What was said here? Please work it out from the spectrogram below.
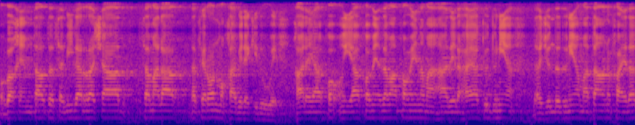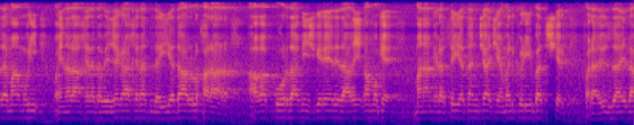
وبښیم تاسو ته سبیل الرشاد سمه لار د فرعون مقابله کي ده وویل قال یا قومه زما قومه انما هذه الحیاة الدنیا دا ژوند د دنیا متاع فایده ده معمولي وان الاخرة بېشکه اخرت لهی دار القرار هغه کور د همیشګرۍ دی د هغې غم وکړئ من عمل سیئة چا چي عمل کړي بد شرک فلا یجزی الا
